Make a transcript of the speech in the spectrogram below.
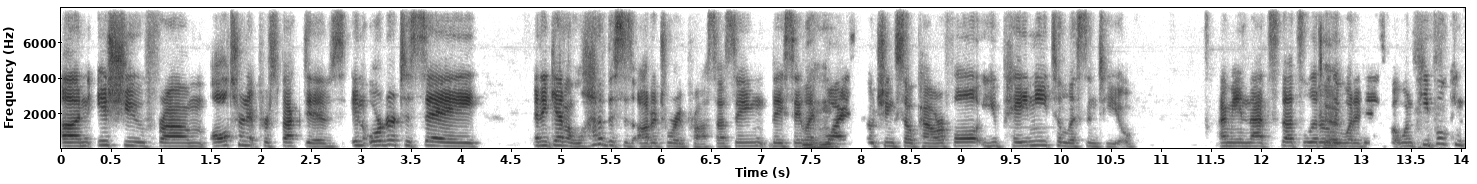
an issue from alternate perspectives in order to say, and again, a lot of this is auditory processing. They say, like, why hmm is coaching so powerful? You pay me to listen to you. I mean, that's that's Yeah. literally what it is. But when people can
